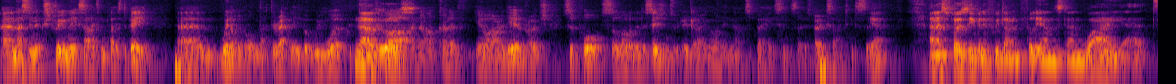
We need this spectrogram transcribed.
And that's an extremely exciting place to be. Um, we're not involved in that directly, but we work with No, people who are, and our kind of you know R and D approach supports a lot of the decisions which are going on in that space, and so it's very exciting to see. Yeah. And I suppose even if we don't fully understand why yet,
